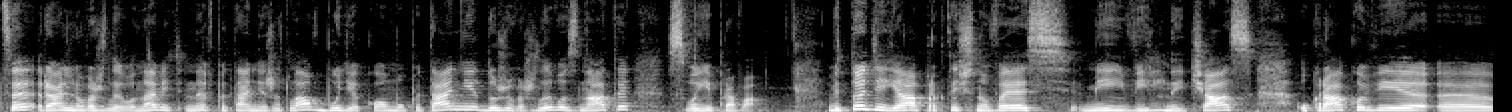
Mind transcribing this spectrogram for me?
Це реально важливо. Навіть не в питанні житла, в будь-якому питанні дуже важливо знати свої права. Відтоді я практично весь мій вільний час у Кракові. Е,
